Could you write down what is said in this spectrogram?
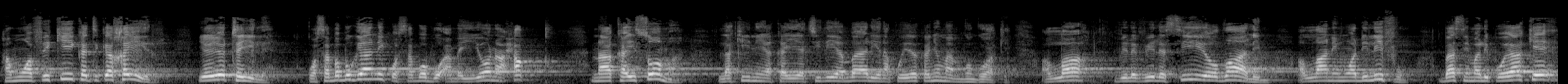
Hamuwafikii katika khair yoyote ile. Kwa sababu gani? Kwa sababu ameiona haq na akaisoma lakini akaiachilia mbali na kuiweka nyuma ya mgongo wake. Allah vile vile sio dhalim. Allah ni mwadilifu. Basi malipo yake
